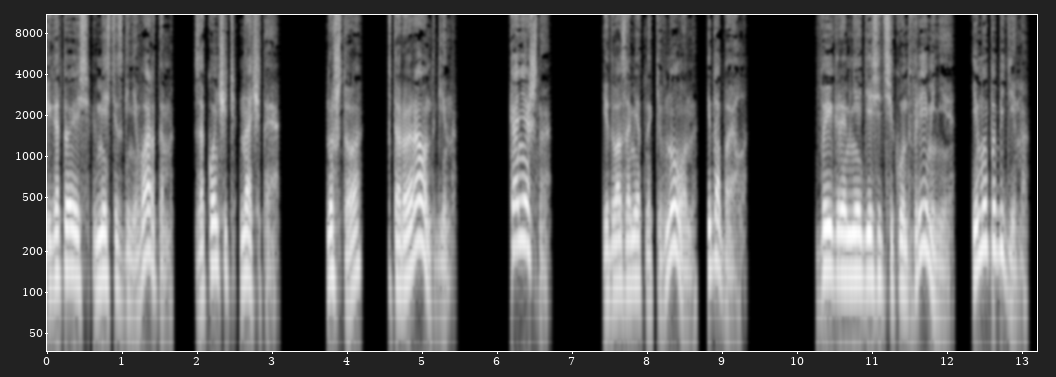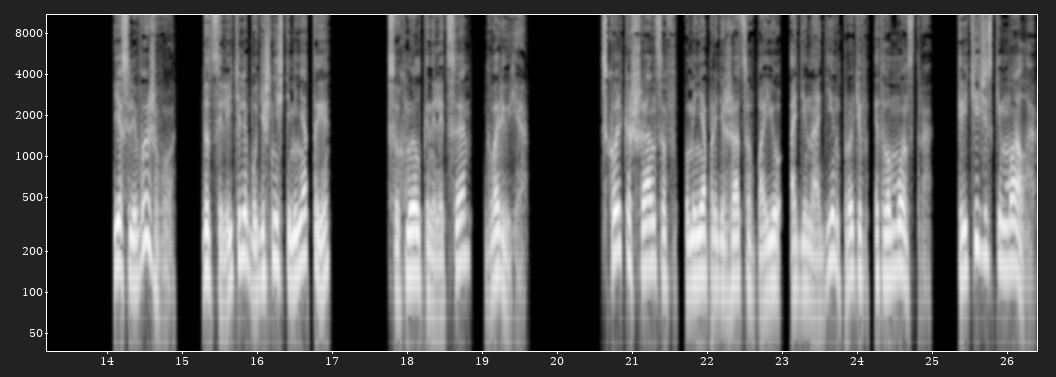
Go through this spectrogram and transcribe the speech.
и готовясь вместе с Геневардом закончить начатое. Ну что, второй раунд, Гин? Конечно. Едва заметно кивнул он и добавил. Выиграй мне 10 секунд времени, и мы победим. Если выживу, до целителя будешь нести меня ты. С ухмылкой на лице говорю я. Сколько шансов у меня продержаться в бою один на один против этого монстра? Критически мало.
